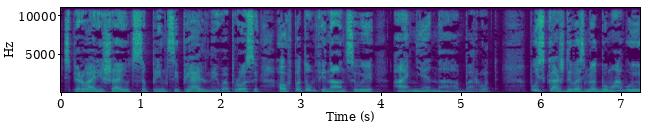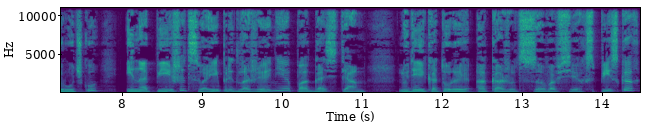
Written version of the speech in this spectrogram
Сперва решаются принципиальные вопросы, а уж потом финансовые, а не наоборот. Пусть каждый возьмет бумагу и ручку и напишет свои предложения по гостям. Людей, которые окажутся во всех списках,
